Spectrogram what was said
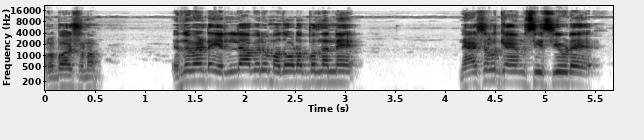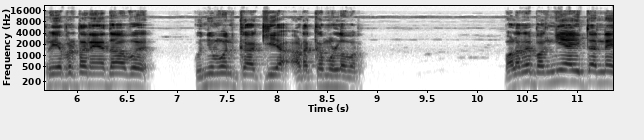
പ്രഭാഷണം എന്നുവേണ്ട എല്ലാവരും അതോടൊപ്പം തന്നെ നാഷണൽ കെ എം സി സിയുടെ പ്രിയപ്പെട്ട നേതാവ് കുഞ്ഞുമോൻ കാക്കിയ അടക്കമുള്ളവർ. വളരെ ഭംഗിയായി തന്നെ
